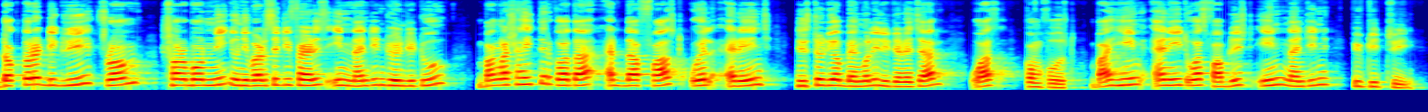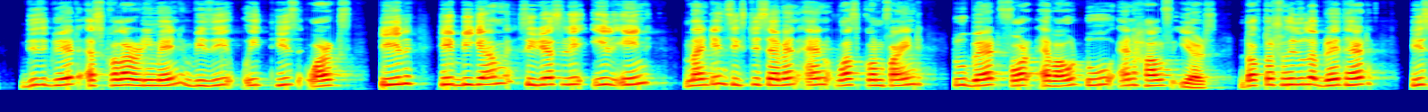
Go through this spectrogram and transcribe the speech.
doctorate degree from Sorbonne University, Paris in 1922. Bangla সাহিত্যের কথা at the first well arranged history of Bengali literature was composed by him and it was published in 1953. This great scholar remained busy with his works till he became seriously ill in 1967 and was confined to bed for about two and a half years. Dr. Shahidullah breathed had his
